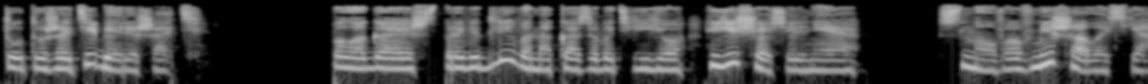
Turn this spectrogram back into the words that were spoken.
тут уже тебе решать. Полагаешь, справедливо наказывать ее еще сильнее? Снова вмешалась я.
